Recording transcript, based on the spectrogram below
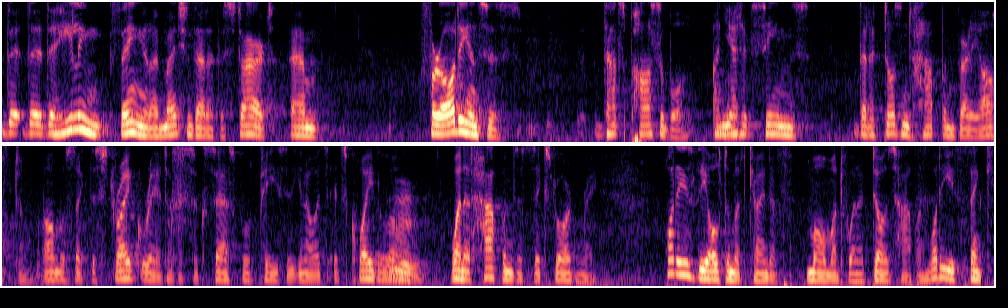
bit. The, the, the healing thing, and I mentioned that at the start, um, for audiences, that's possible, and yet it seems that it doesn't happen very often. Almost like the strike rate of a successful piece, you know, it's, it's quite low. Mm. When it happens, it's extraordinary. What is the ultimate kind of moment when it does happen? What do you think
